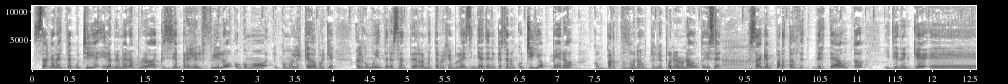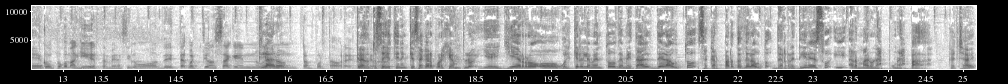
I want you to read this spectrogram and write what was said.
sacan esta cuchilla y la primera prueba que siempre es el filo o cómo, cómo les quedó. Porque algo muy interesante, realmente por ejemplo dicen, ya tienen que hacer un cuchillo, pero con partes de un auto. Y le ponen un auto y dicen, Ah. saquen partes de, de este auto y tienen que... eh, Es como un poco MacGyver también, así como de esta cuestión saquen un Claro. transportador. ahí, no Claro, entonces ellos tienen que sacar, por ejemplo, hierro o cualquier elemento de metal del auto, sacar partes del auto, derretir eso y armar una, una espada, ¿cachai?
